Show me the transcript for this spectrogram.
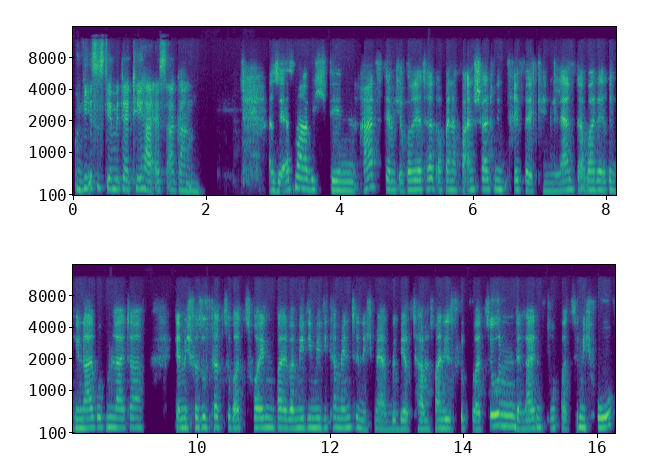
Und wie ist es dir mit der THS ergangen? Also erstmal habe ich den Arzt, der mich operiert hat, auf einer Veranstaltung in Krefeld kennengelernt. Da war der Regionalgruppenleiter, der mich versucht hat zu überzeugen, weil bei mir die Medikamente nicht mehr gewirkt haben. Es waren diese Fluktuationen, der Leidensdruck war ziemlich hoch.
